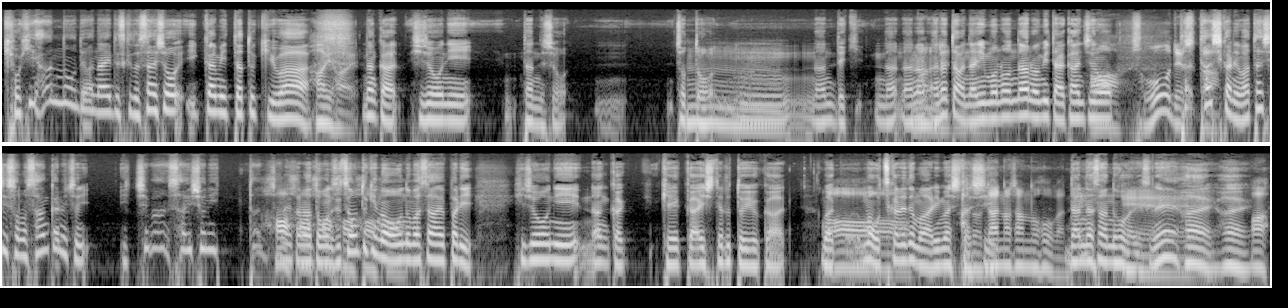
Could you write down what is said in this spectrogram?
拒否反応ではないですけど、最初、1回目行った時は、はいはい。なんか非常に、なんでしょう、ちょっと、ううんなんできななあなたは何者なの？みたいな感じの、あそうです確かに私、その3回のうちに一番最初に行ったんじゃないかなと思うんです。けど、その時の大沼さんはやっぱり非常になんか警戒してるというか、まあ、まあ、お疲れでもありましたし、旦那さんの方がね。旦那さんの方がですね、えー、はい、はい。あ、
